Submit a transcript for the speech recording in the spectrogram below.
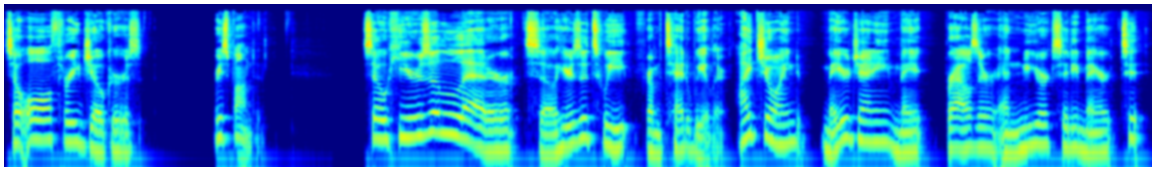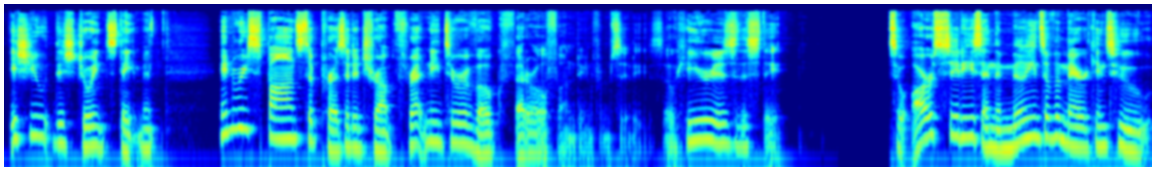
So all three jokers responded. So here's a letter. So here's a tweet from Ted Wheeler. I joined Mayor Jenny, Bowser, and New York City Mayor to issue this joint statement in response to President Trump threatening to revoke federal funding from cities. So here is the state. So, our cities and the millions of Americans who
